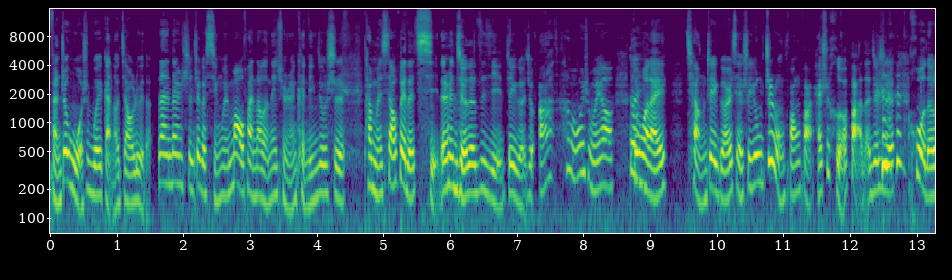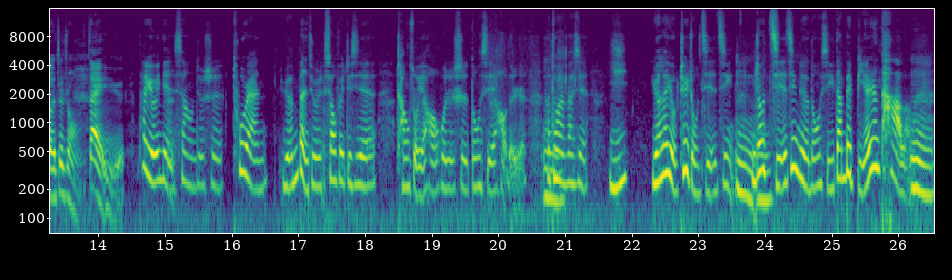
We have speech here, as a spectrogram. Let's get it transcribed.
反正我是不会感到焦虑的。但但是这个行为冒犯到的那群人，肯定就是他们消费得起，但是觉得自己这个就啊，他们为什么要跟我来抢这个？而且是用这种方法，还是合法的，就是 获得了这种待遇。它有一点像，就是突然原本就是消费这些场所也好，或者是东西也好的人，他突然发现，咦？原来有这种捷径，你知道捷径这个东西一旦被别人踏了，嗯，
